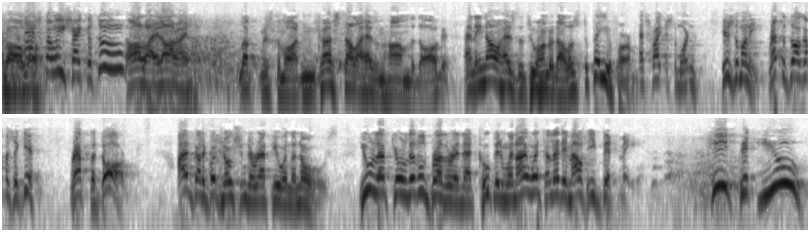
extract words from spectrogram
Oh, That's look. the least I could do. All right, all right. Look, Mr. Morton, Costello hasn't harmed the dog, and he now has the $200 to pay you for him. That's right, Mr. Morton. Here's the money. Wrap the dog up as a gift. Wrap the dog. I've got a good notion to wrap you in the nose. You left your little brother in that coop, and when I went to let him out, he bit me. He bit you?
